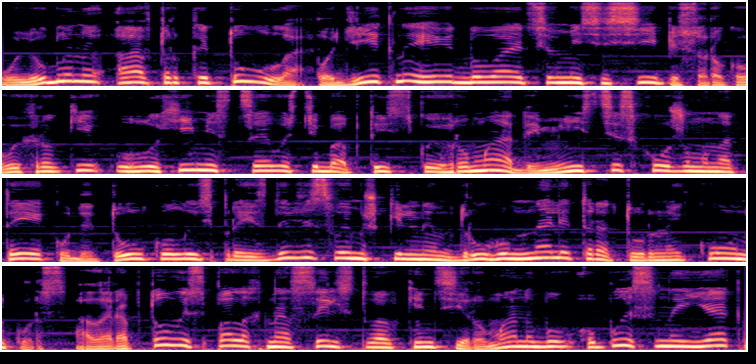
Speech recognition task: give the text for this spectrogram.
улюбленої авторки Тула. Події книги відбуваються в Місісіпі 40-х років у глухій місцевості Баптистської громади, місці схожому на те, куди Тул колись приїздив зі своїм шкільним другом на літературний конкурс. Але раптовий спалах насильства в кінці роману був описаний як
